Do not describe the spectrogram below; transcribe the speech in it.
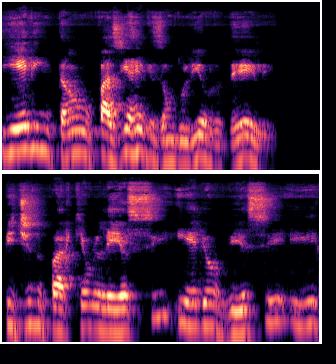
E ele, então, fazia a revisão do livro dele, pedindo para que eu lesse e ele ouvisse e,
